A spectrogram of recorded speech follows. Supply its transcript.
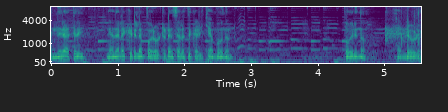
ഇന്ന് രാത്രി ഞാൻ നല്ല കിടിലം പൊറോട്ടയുടെ സ്ഥലത്ത് കഴിക്കാൻ പോകുന്നുണ്ട്. പോരുന്നോ എന്റെ കൂടെ.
